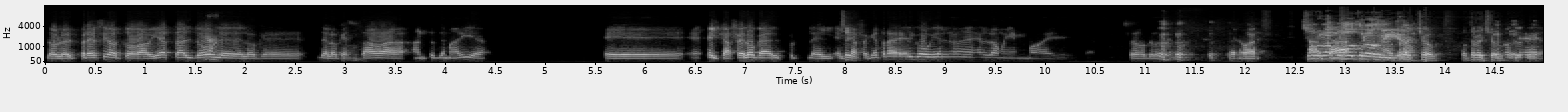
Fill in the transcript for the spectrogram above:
dobló el precio, todavía está el doble de lo que, de lo que estaba antes de María. Eh, el café local, el, el Sí. café que trae el gobierno es lo mismo, y eso es otro tema. Pero, Acá- otro Otro día. show, otro show. eh,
